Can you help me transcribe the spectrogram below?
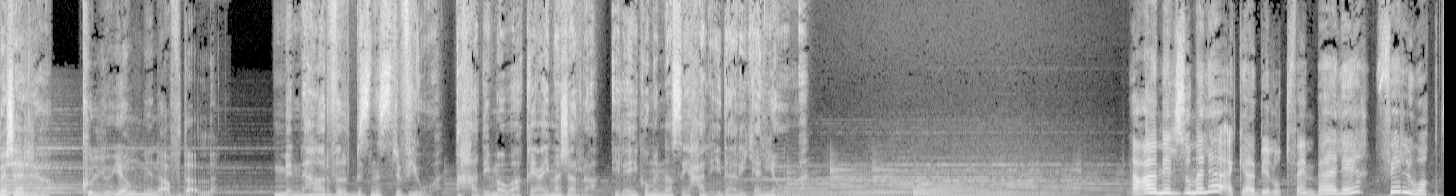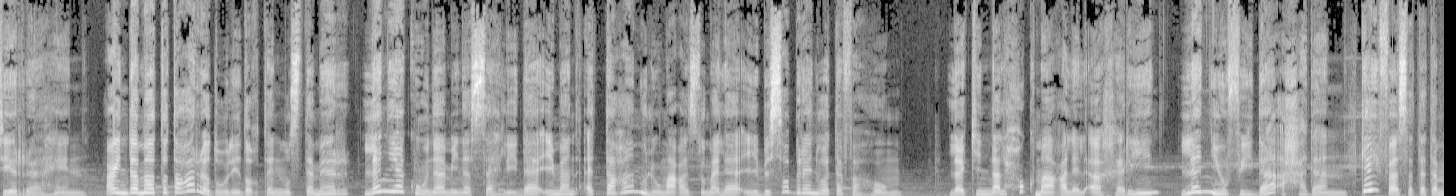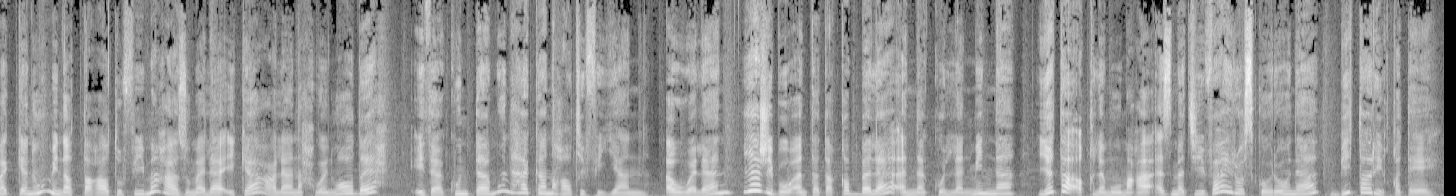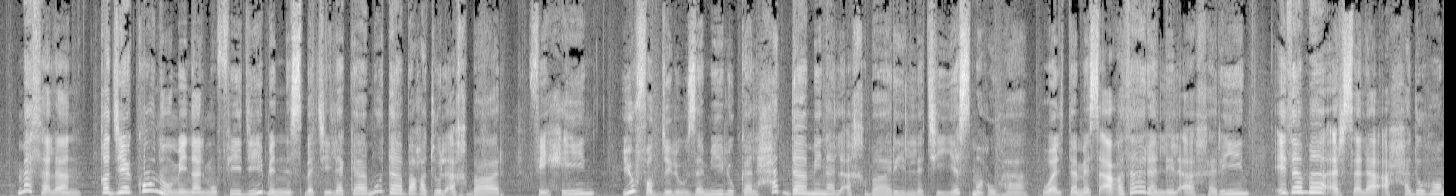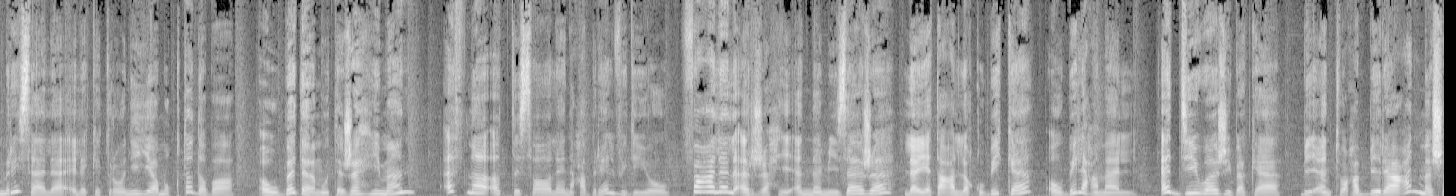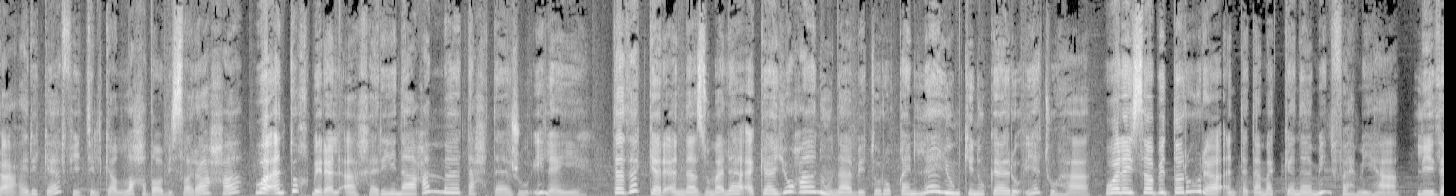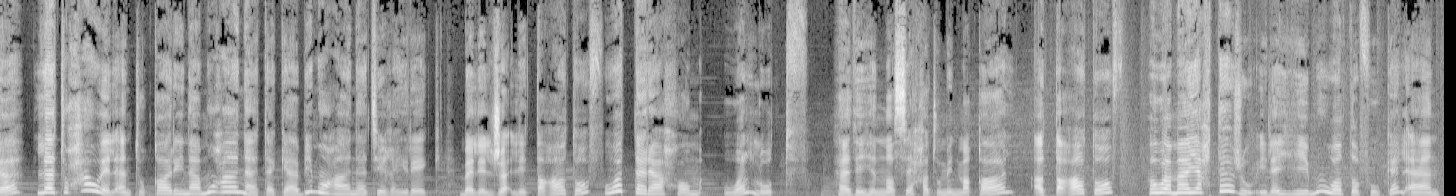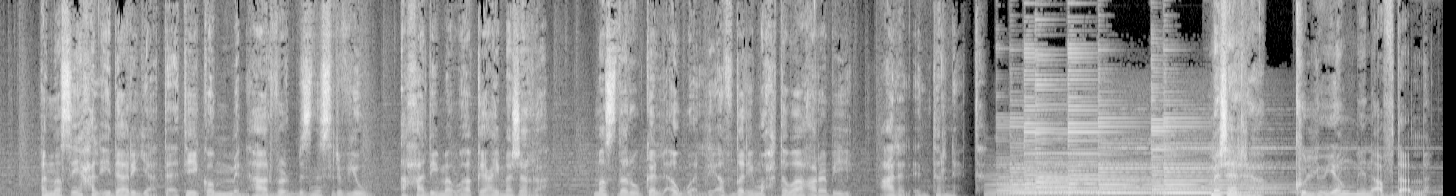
مجرة. كل يوم أفضل. من هارفارد بزنس ريفيو أحد مواقع مجرة. إليكم النصيحة الإدارية اليوم. عامل زملائك بلطف بالغ في الوقت الراهن. عندما تتعرض لضغط مستمر لن يكون من السهل دائما التعامل مع الزملاء بصبر وتفهم. لكن الحكم على الآخرين لن يفيد أحدا. كيف ستتمكن من التعاطف مع زملائك على نحو واضح إذا كنت منهكا عاطفيا؟ اولا يجب أن تتقبل أن كل منا يتأقلم مع أزمة فيروس كورونا بطريقته. مثلا قد يكون من المفيد بالنسبة لك متابعة الأخبار. في حين يفضل زميلك الحد من الأخبار التي يسمعها. والتمس اعذارا للآخرين إذا ما أرسل أحدهم رسالة إلكترونية مقتضبة أو بدا متجهما أثناء اتصال عبر الفيديو. فعلى الأرجح أن مزاجه لا يتعلق بك أو بالعمل. أدي واجبك بأن تعبر عن مشاعرك في تلك اللحظة بصراحة وأن تخبر الآخرين عما تحتاج إليه. تذكر أن زملائك يعانون بطرق لا يمكنك رؤيتها وليس بالضرورة أن تتمكن من فهمها لذا لا تحاول أن تقارن معاناتك بمعاناة غيرك بل الجأ للتعاطف والتراحم واللطف هذه النصيحة من مقال التعاطف هو ما يحتاج إليه موظفوك الان النصيحة الإدارية تأتيكم من هارفارد بزنس ريفيو أحد مواقع مجرة مصدرك الأول لأفضل محتوى عربي على الإنترنت. مجرة كل يوم أفضل.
